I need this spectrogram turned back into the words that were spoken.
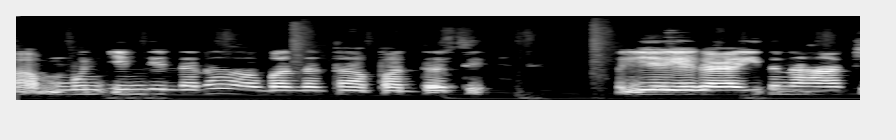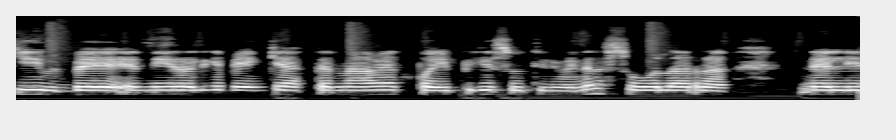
ಮುನ್, ಹಿಂದಿಂದನೂ ಬಂದಂತಹ ಪದ್ಧತಿ. ಈಗ ಇದನ್ನ ಹಾಕಿ ಬೆ, ನೀರಲ್ಲಿಗೆ ಬೆಂಕಿ ಹಾಕ್ತಾರೆ. ನಾವ್ ಯಾಕೆ ಪೈಪಿಗೆ ಸುತ್ತಿದ್ವಿ ಅಂದ್ರೆ ಸೋಲಾರ್ ನೆಲ್ಲಿ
